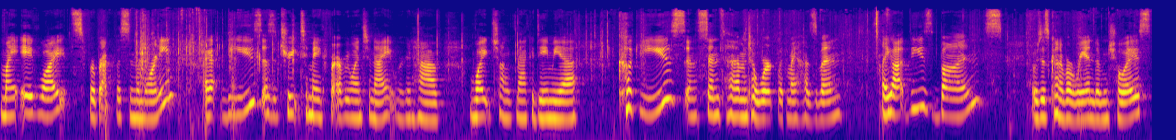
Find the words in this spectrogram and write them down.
My egg whites for breakfast in the morning. I got these as a treat to make for everyone tonight. We're gonna have white chunk macadamia cookies and send them to work with my husband. I got these buns. It was just kind of a random choice.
